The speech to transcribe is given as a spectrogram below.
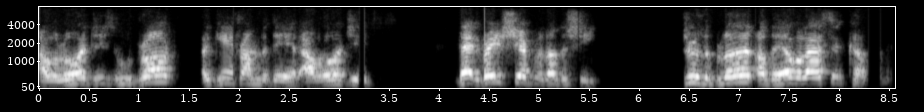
our Lord Jesus, who brought again from the dead our Lord Jesus, that great shepherd of the sheep, through the blood of the everlasting covenant,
